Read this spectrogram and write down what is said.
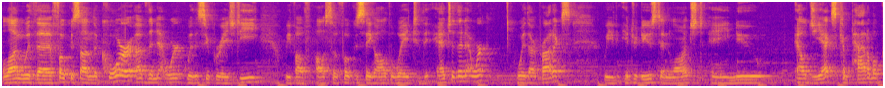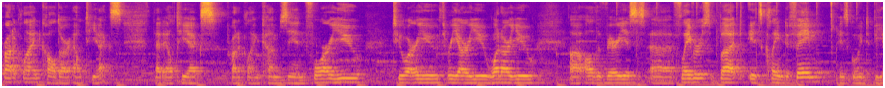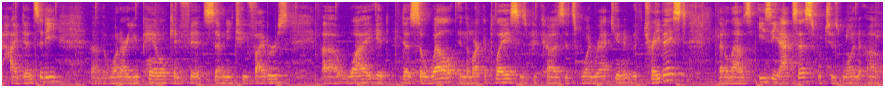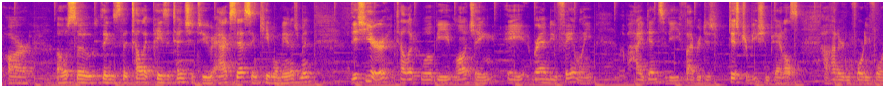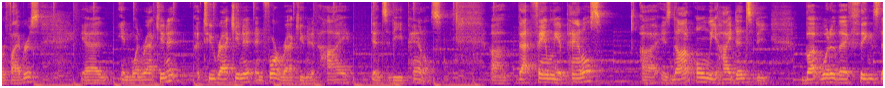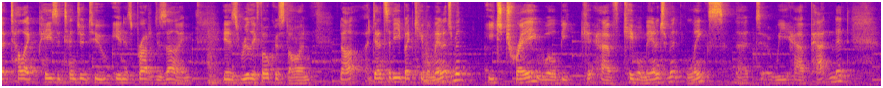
Along with the focus on the core of the network with the Super HD, we've also focusing all the way to the edge of the network with our products. We've introduced and launched a new LGX compatible product line called our LTX. That LTX product line comes in 4RU, 2RU, 3RU, 1RU, uh, all the various uh, flavors, but its claim to fame is going to be high density. Uh, the 1RU panel can fit 72 fibers. Uh, why it does so well in the marketplace is because it's one rack unit with tray based that allows easy access, which is one of our also things that Telect pays attention to, access and cable management. This year, Telect will be launching a brand new family high density fiber dis distribution panels, 144 fibers, and in one rack unit, a two rack unit, and four rack unit high density panels. Uh, that family of panels uh, is not only high density, but one of the things that Telect pays attention to in its product design is really focused on not density but cable management each tray will be have cable management links that uh, we have patented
